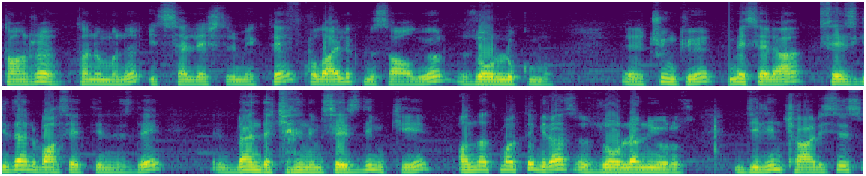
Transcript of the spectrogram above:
Tanrı tanımını içselleştirmekte kolaylık mı sağlıyor, zorluk mu? E, çünkü mesela sezgiden bahsettiğinizde e, ben de kendim sezdim ki anlatmakta biraz zorlanıyoruz. Dilin çaresiz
